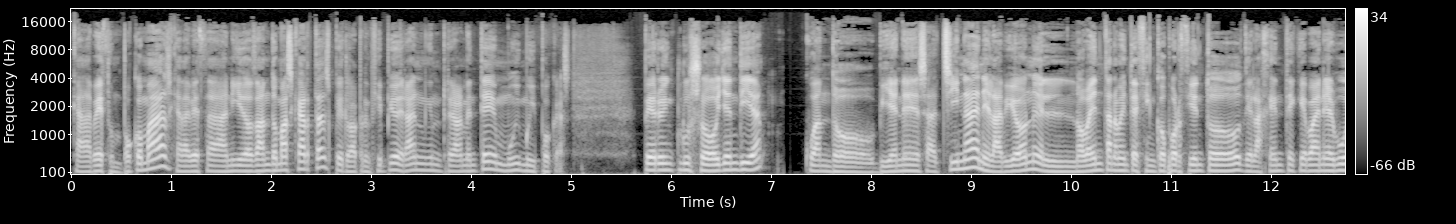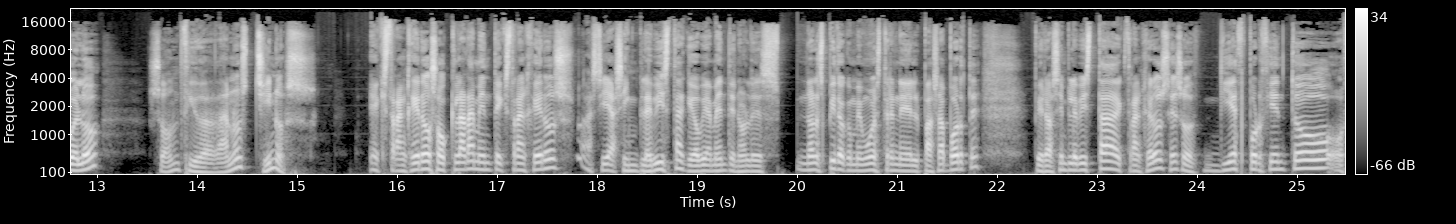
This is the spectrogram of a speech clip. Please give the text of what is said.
Cada vez un poco más, cada vez han ido dando más cartas, pero al principio eran realmente muy muy pocas. Pero incluso hoy en día cuando vienes a China, en el avión, el 90-95% de la gente que va en el vuelo son ciudadanos chinos. Extranjeros o claramente extranjeros, así a simple vista, que obviamente no les, no les pido que me muestren el pasaporte, pero a simple vista, extranjeros, eso, 10% o, o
